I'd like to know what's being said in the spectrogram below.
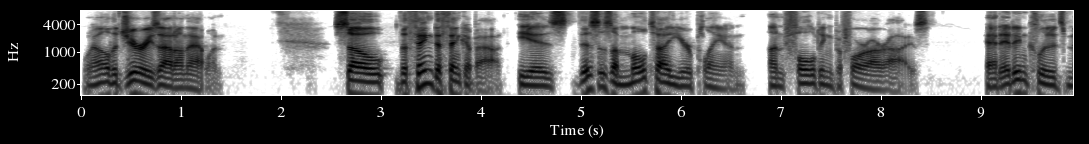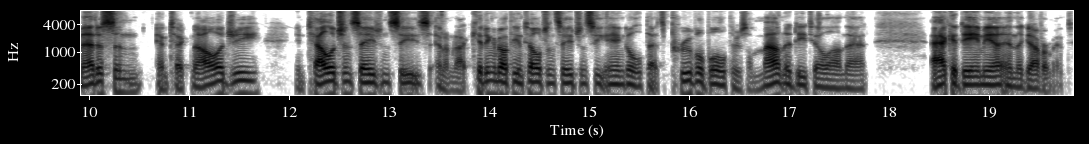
Well, the jury's out on that one. So the thing to think about is this is a multi-year plan unfolding before our eyes. And it includes medicine and technology, intelligence agencies, and I'm not kidding about the intelligence agency angle. That's provable. There's a mountain of detail on that. Academia and the government.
